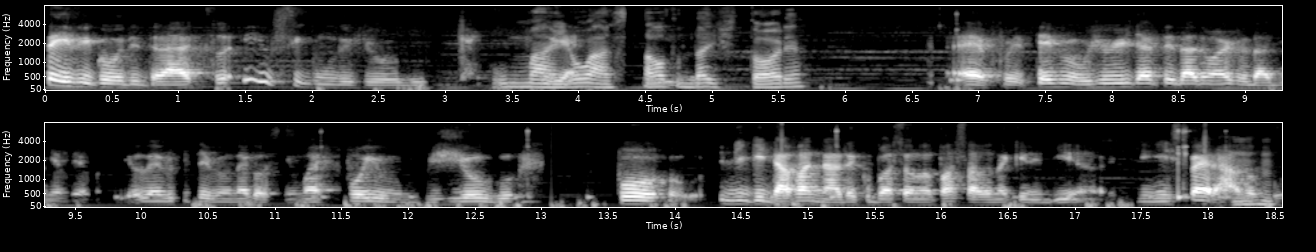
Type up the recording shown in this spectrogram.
teve gol de Draxler e o segundo jogo. O maior assalto da história. É, foi, teve, o juiz deve ter dado uma ajudadinha mesmo. Eu lembro que teve um negocinho, mas foi um jogo. Pô, ninguém dava nada que o Barcelona passava naquele dia. Ninguém esperava, uhum. pô.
